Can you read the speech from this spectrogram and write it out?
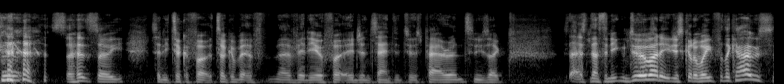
so so he said he took a photo, took a bit of uh, video footage and sent it to his parents, and he's like. There's nothing you can do about it. You just got to wait for the cows.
